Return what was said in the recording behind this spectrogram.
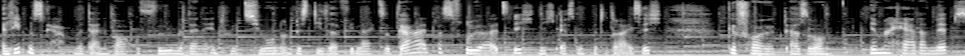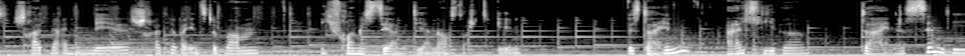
Erlebnis gehabt mit deinem Bauchgefühl, mit deiner Intuition und bist dieser vielleicht sogar etwas früher als ich, nicht erst mit Mitte 30, gefolgt. Also immer her damit. Schreib mir eine Mail, schreib mir bei Instagram. Ich freue mich sehr, mit dir in Austausch zu gehen. Bis dahin, alles Liebe, deine Cindy.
